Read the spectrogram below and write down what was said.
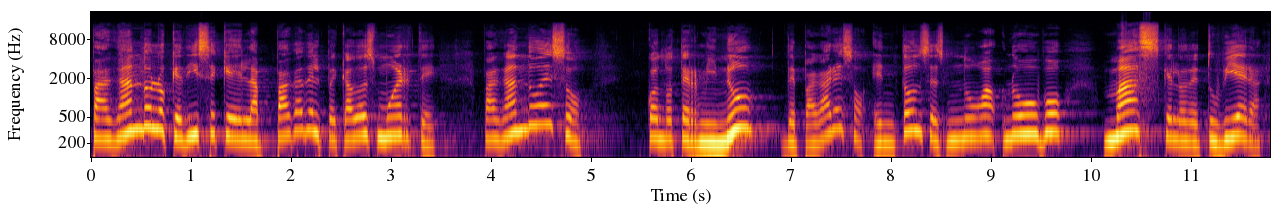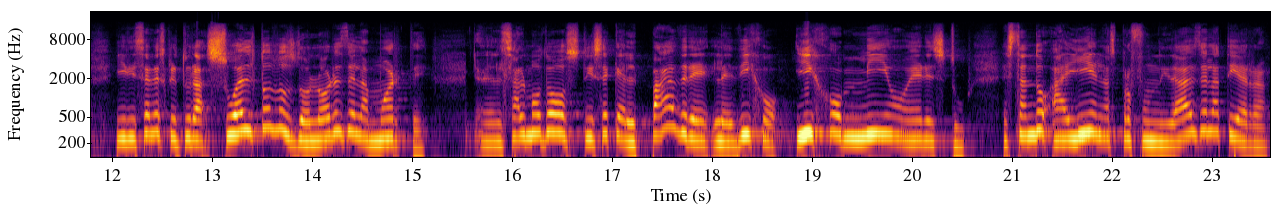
pagando lo que dice que la paga del pecado es muerte, pagando eso, cuando terminó de pagar eso, entonces no, no hubo más que lo detuviera. Y dice la escritura, sueltos los dolores de la muerte. El Salmo 2 dice que el Padre le dijo, Hijo mío eres tú. Estando ahí en las profundidades de la tierra,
